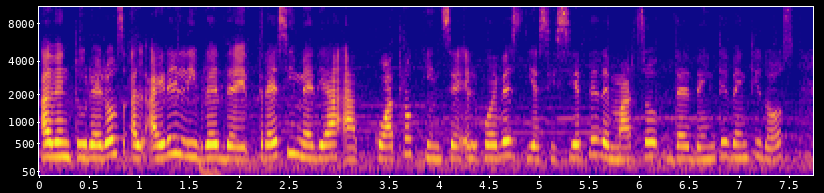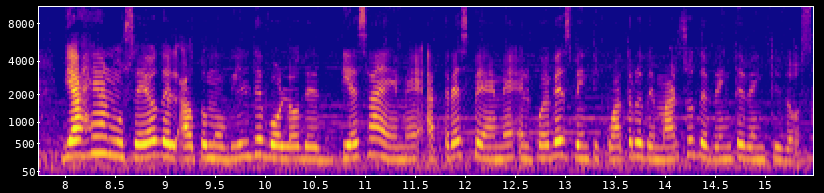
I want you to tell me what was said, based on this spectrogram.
Aventureros al aire libre de 3 y media a 4.15 el jueves 17 de marzo de 2022. Viaje al Museo del Automóvil de Volo de 10 a.m. a 3 p.m. el jueves 24 de marzo de 2022.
